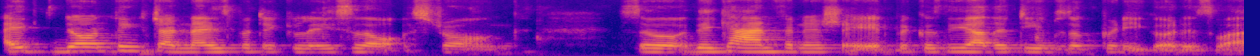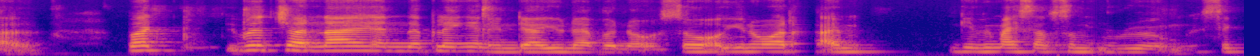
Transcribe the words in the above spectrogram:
I don't think Chennai is particularly so strong. So they can finish eight because the other teams look pretty good as well. But with Chennai and they're playing in India, you never know. So you know what? I'm giving myself some room. Six,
